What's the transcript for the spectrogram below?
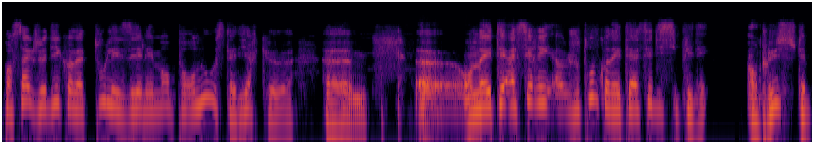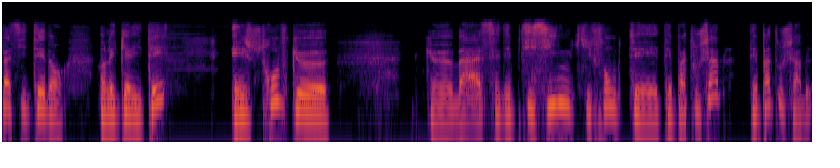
pour ça que je dis qu'on a tous les éléments pour nous, c'est-à-dire que euh, euh, on a été assez, ré- je trouve qu'on a été assez discipliné. En plus, je t'ai pas cité dans, dans les qualités, et je trouve que que bah, c'est des petits signes qui font que t'es t'es pas touchable, t'es pas touchable.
